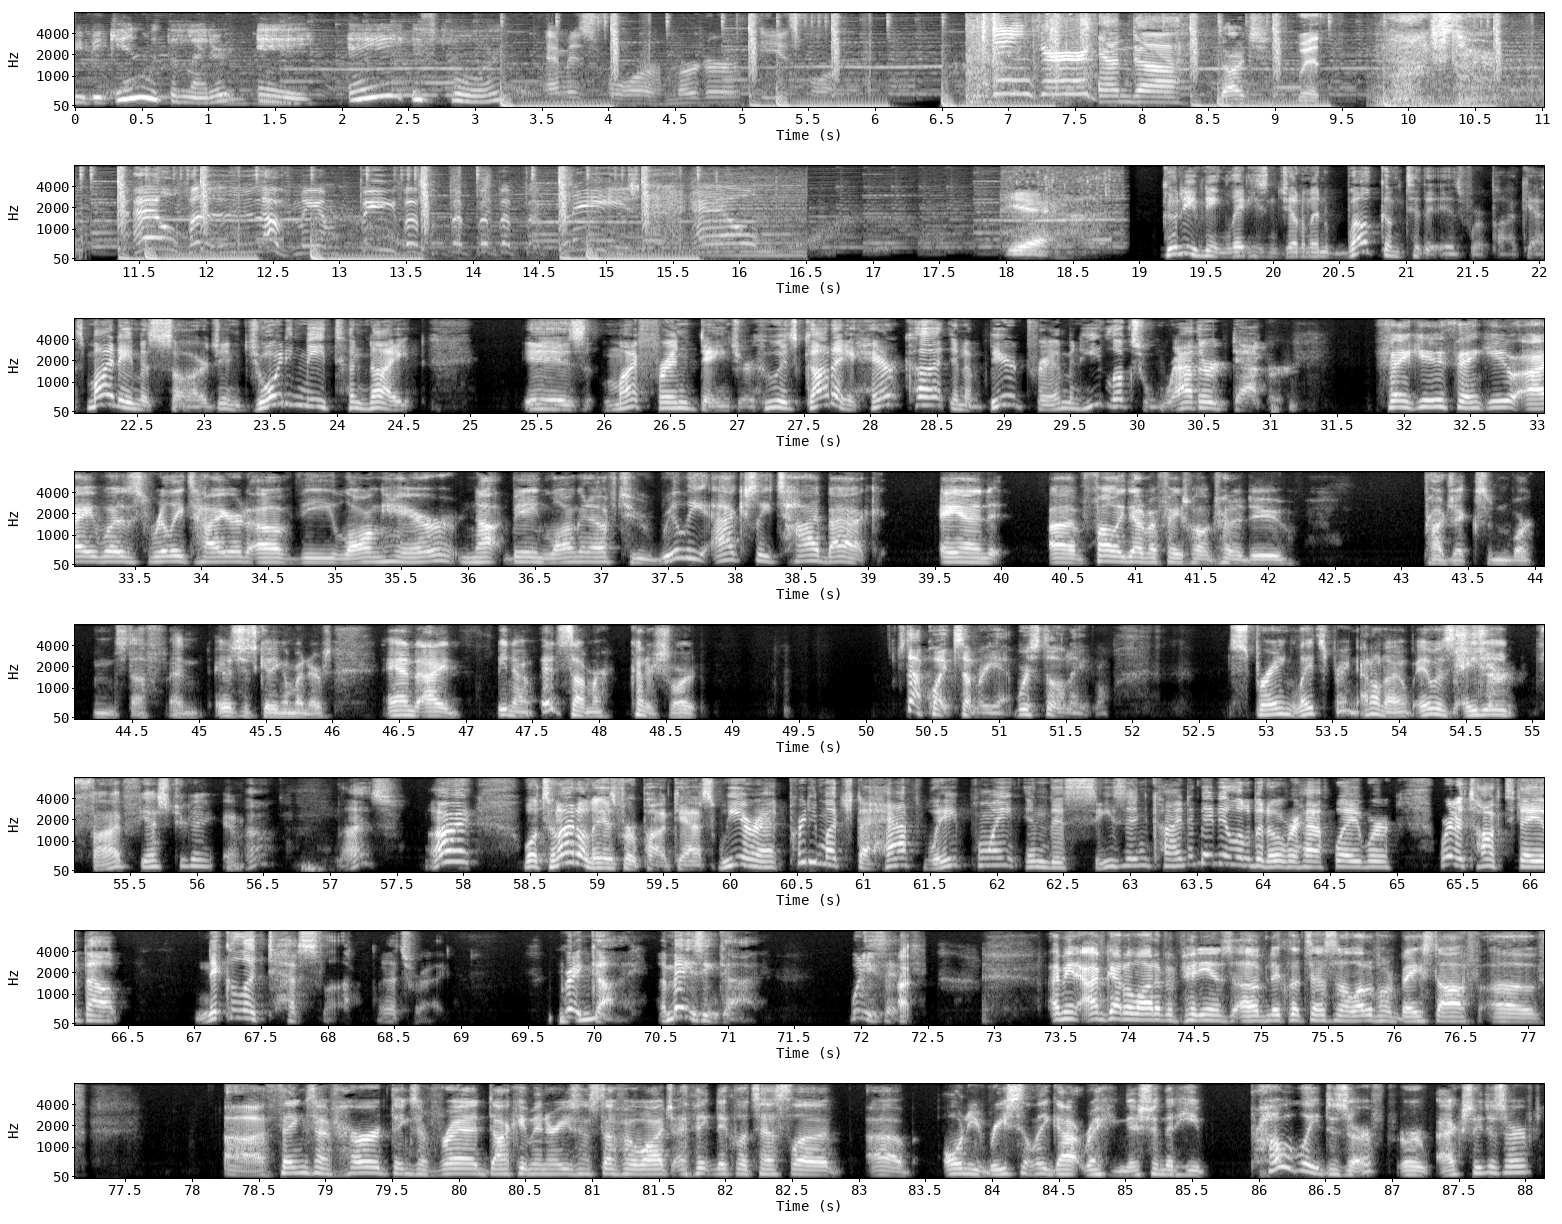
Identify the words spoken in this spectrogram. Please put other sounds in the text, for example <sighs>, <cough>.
We begin with the letter A. A is for M is for murder. E is for Danger! And, uh, Dodge. with Monster. help. Love me and be for please help. Yeah. Good evening, ladies and gentlemen. Welcome to the Is For podcast. My name is Sarge, and joining me tonight is my friend Danger, who has got a haircut and a beard trim, and he looks rather dapper. Thank you, thank you. I was really tired of the long hair not being long enough to really actually tie back and uh, falling down my face while I'm trying to do projects and work and stuff. And it was just getting on my nerves. And I, you know, it's summer, cut it short. It's not quite summer yet. We're still in April. Spring, late spring. I don't know. It was Sure. 85 yesterday. Yeah. Oh, nice. All right. Well, tonight on the Is For podcast, we are at pretty much the halfway point in this season, kind of maybe a little bit over halfway. We're we're going to talk today about Nikola Tesla. That's right. Great Mhm. guy, amazing guy. What do you think? Uh, I mean, I've got a lot of opinions of Nikola Tesla. A lot of them are based off of uh, things I've heard, things I've read, documentaries and stuff I watch. I think Nikola Tesla uh, only recently got recognition that he probably deserved, or actually deserved.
